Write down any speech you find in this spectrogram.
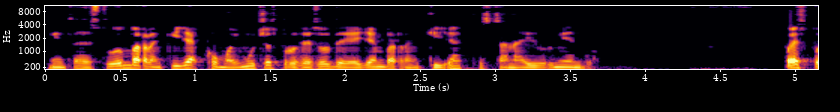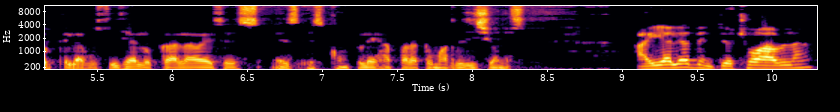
Mientras estuvo en Barranquilla, como hay muchos procesos de ella en Barranquilla que están ahí durmiendo, pues porque la justicia local a veces es, compleja para tomar decisiones. Ahí alias 28 habla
